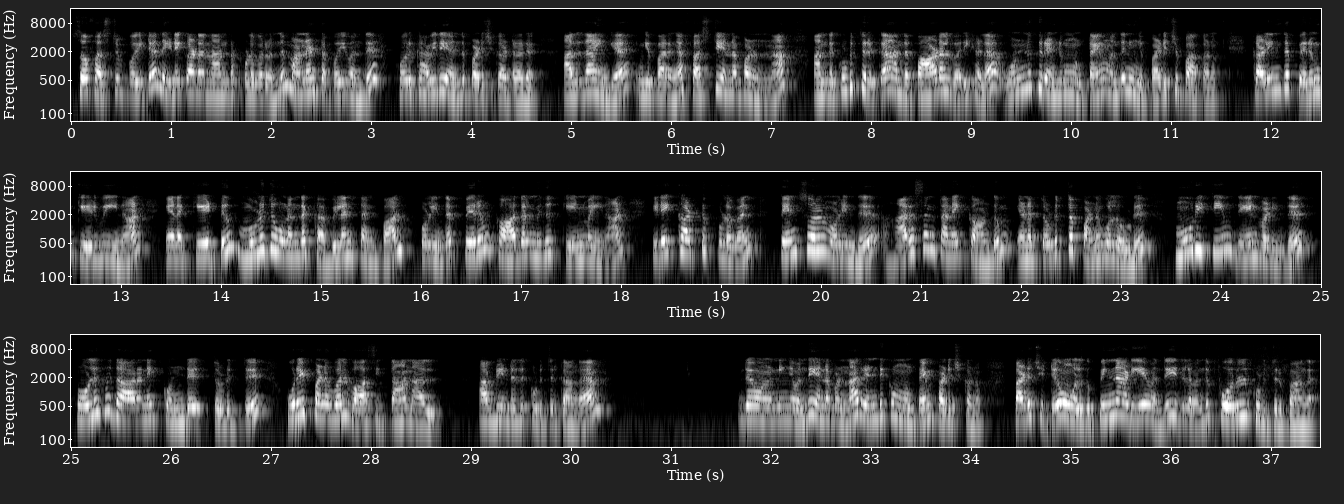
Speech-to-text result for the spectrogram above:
ஸோ ஃபஸ்ட்டு போயிட்டு அந்த இடைக்காடனான்ற புலவர் வந்து மன்னன்ட்ட போய் வந்து ஒரு கவிதையை வந்து படித்து காட்டுறாரு. அதுதான் இங்கே. இங்கே பாருங்கள் ஃபஸ்ட்டு என்ன பண்ணணும்னா அந்த கொடுத்துருக்க அந்த பாடல் வரிகளை ஒன்றுக்கு ரெண்டு மூணு டைம் வந்து நீங்கள் படித்து பார்க்கணும். கழிந்த பெரும் கேள்வியினான் எனக் கேட்டு முழுது உணர்ந்த கபிலன் தன்பால் பொழிந்த பெரும் காதல் மிகு கேண்மையினான் இடைக்காட்டு புலவன் தென்சொல் மொழிந்து அரசன் தனை காண்டும் என தொடுத்த பணுவலோடு மூரித்தீம் தேன் வடிந்து ஒழுகுதாரனை கொண்டு தொடுத்து உரைப்பணுவல் வாசித்தான் அல். அப்படின்றது கொடுத்துருக்காங்க. இதை நீங்கள் வந்து என்ன பண்ணுன்னா ரெண்டுக்கு மூணு டைம் படிச்சுக்கணும். படிச்சுட்டு உங்களுக்கு பின்னாடியே வந்து இதில் வந்து பொருள் கொடுத்துருப்பாங்க.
